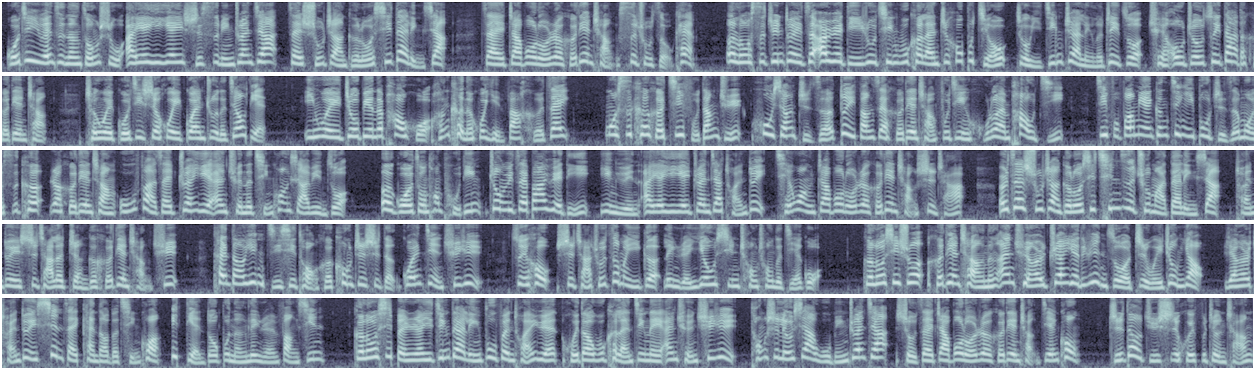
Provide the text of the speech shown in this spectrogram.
国际原子能总署 IAEA 十四名专家在署长葛罗西带领下，在扎波罗热核电厂四处走看。俄罗斯军队在二月底入侵乌克兰之后不久，就已经占领了这座全欧洲最大的核电厂，成为国际社会关注的焦点。因为周边的炮火很可能会引发核灾。莫斯科和基辅当局互相指责对方在核电厂附近胡乱炮击，基辅方面更进一步指责莫斯科让核电厂无法在专业安全的情况下运作。俄国总统普丁终于在八月底应允 IAEA 专家团队前往扎波罗热核电厂视察，而在署长格罗西亲自出马带领下，团队视察了整个核电厂区，看到应急系统和控制室等关键区域，最后视察出这么一个令人忧心忡忡的结果。格罗西说：“核电厂能安全而专业的运作至为重要。然而，团队现在看到的情况一点都不能令人放心。”格罗西本人已经带领部分团员回到乌克兰境内安全区域，同时留下五名专家守在扎波罗热核电厂监控，直到局势恢复正常。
